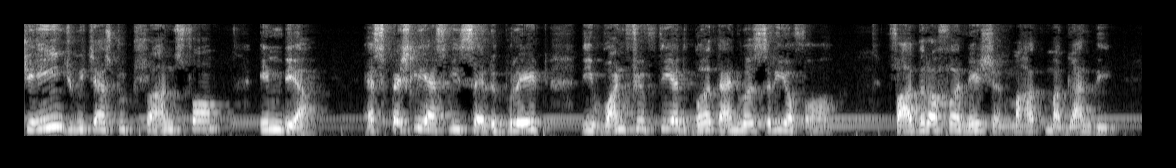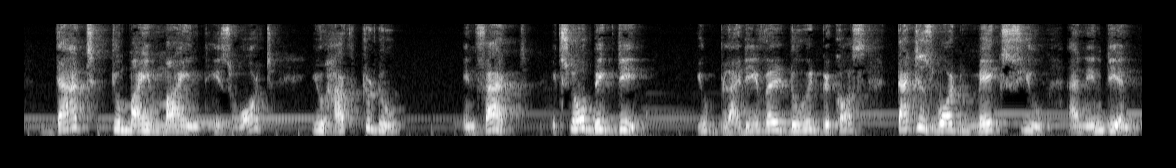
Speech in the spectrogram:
change which has to transform India, especially as we celebrate the 150th birth anniversary of our father of a nation, Mahatma Gandhi. That, to my mind, is what you have to do. In fact, it's no big deal. You bloody well do it because that is what makes you an Indian.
